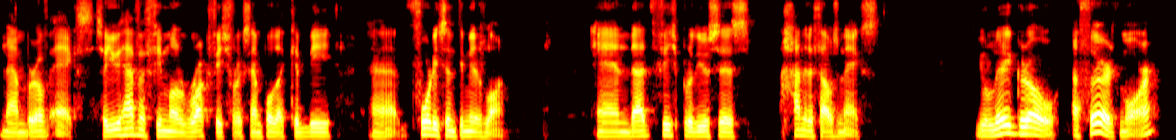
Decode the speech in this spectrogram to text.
number of eggs. So you have a female rockfish, for example, that could be uh, 40 centimeters long, and that fish produces 100,000 eggs. You let it grow a third more,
